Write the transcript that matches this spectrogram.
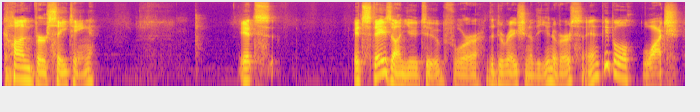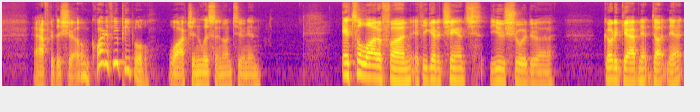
conversating. It's it stays on YouTube for the duration of the universe, and people watch after the show. And quite a few people watch and listen on TuneIn. It's a lot of fun. If you get a chance, you should uh, go to gabnet.net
